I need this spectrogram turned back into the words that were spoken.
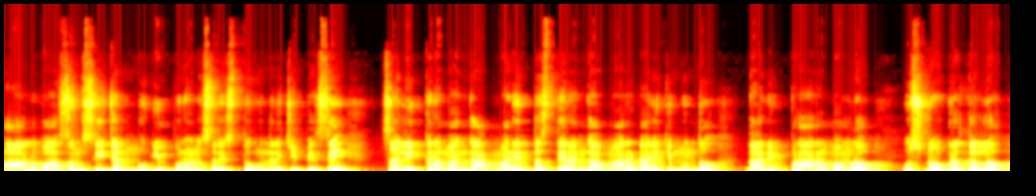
Al Wasm season ముగింపును అనుసరిస్తూ ఉందని చెప్పేసి చలి క్రమంగా మరింత స్థిరంగా మారడానికి ముందు దాని ప్రారంభంలో ఉష్ణోగ్రతల్లో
